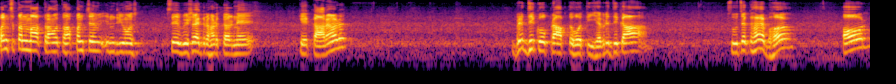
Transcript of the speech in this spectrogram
पंचतन मात्राओं तथा पंच इंद्रियों से विषय ग्रहण करने के कारण वृद्धि को प्राप्त होती है। वृद्धि का सूचक है भ और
